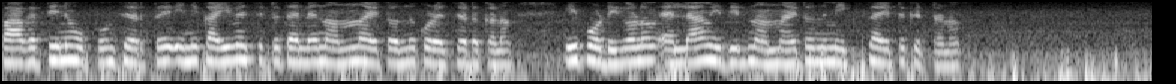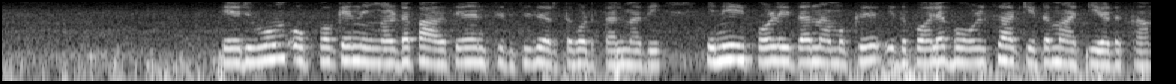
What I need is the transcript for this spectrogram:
പാകത്തിന് ഉപ്പും ചേർത്ത് ഇനി കൈ വെച്ചിട്ട് തന്നെ നന്നായിട്ടൊന്ന് കുഴച്ചെടുക്കണം. ഈ പൊടികളും എല്ലാം ഇതിൽ നന്നായിട്ടൊന്ന് മിക്സ് ആയിട്ട് കിട്ടണം. എരിവും ഉപ്പൊക്കെ നിങ്ങളുടെ പാകത്തിനനുസരിച്ച് ചേർത്ത് കൊടുത്താൽ മതി. ഇനി ഇപ്പോൾ ഇതാ നമുക്ക് ഇതുപോലെ ബോൾസ് ആക്കിയിട്ട് മാറ്റിയെടുക്കാം.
